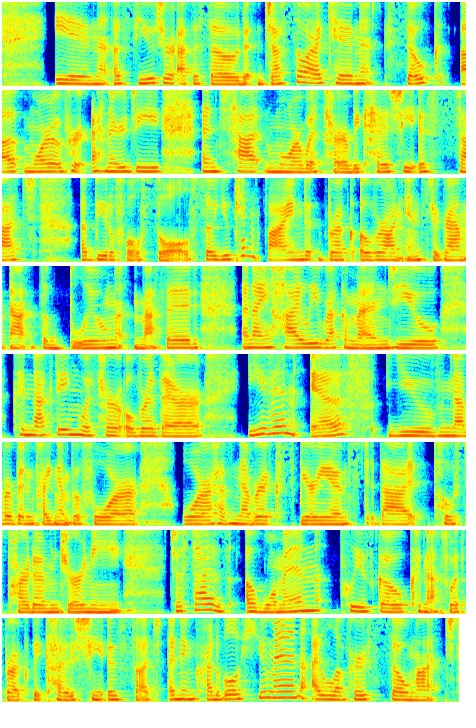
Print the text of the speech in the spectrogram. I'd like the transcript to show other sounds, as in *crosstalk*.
in a future episode just so I can soak up more of her *laughs* energy and chat more with her because she is such a beautiful soul. So you can find Brooke over on Instagram at the Bloom Method, and I highly recommend you connecting with her over there even if you've never been pregnant before or have never experienced that postpartum journey, just as a woman, please go connect with Brooke because she is such an incredible human. I love her so much.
